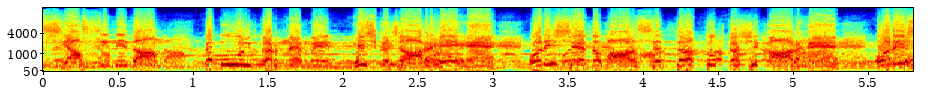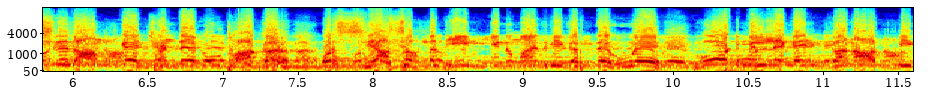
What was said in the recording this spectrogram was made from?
सियासी निज़ाम कबूल करने में हिचकचा रहे हैं और इस एतबार से तरतुर का शिकार हैं और इस निज़ाम के झंडे को उठाकर और सियासत में दीन की नुमाइंदगी करते हुए वोट मिलने के इम्कान भी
